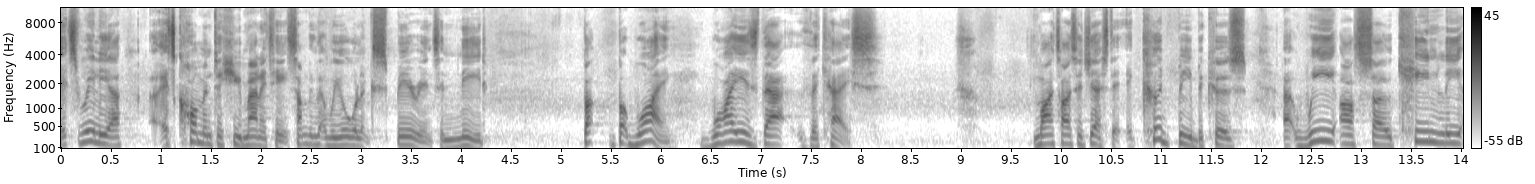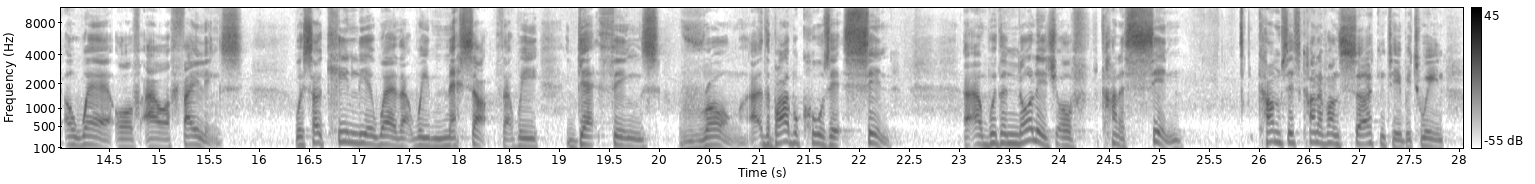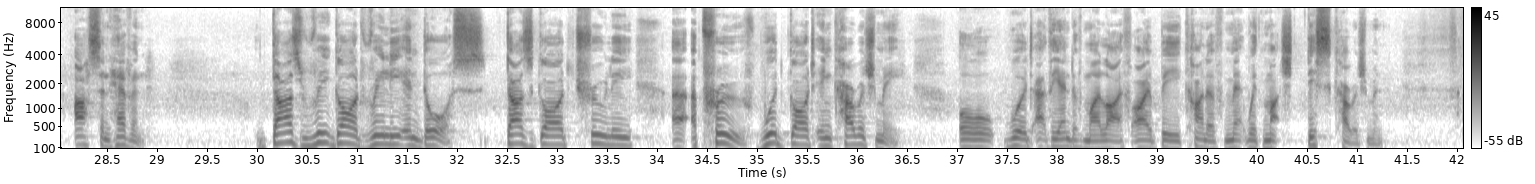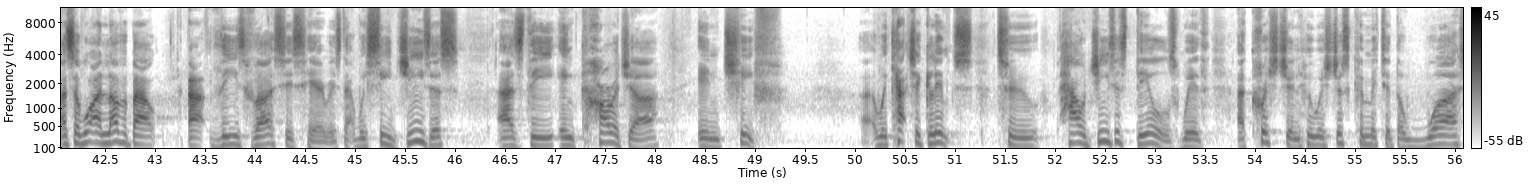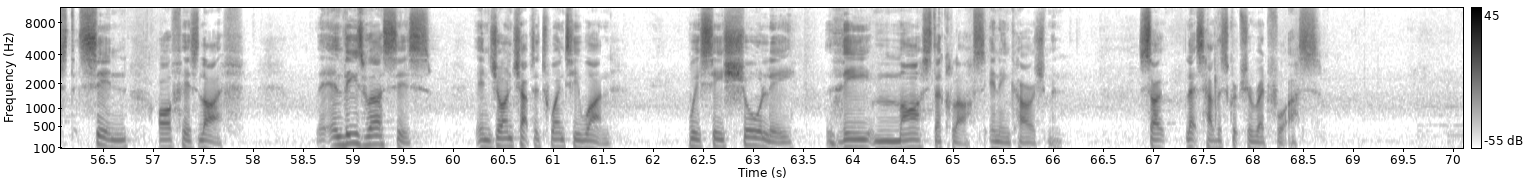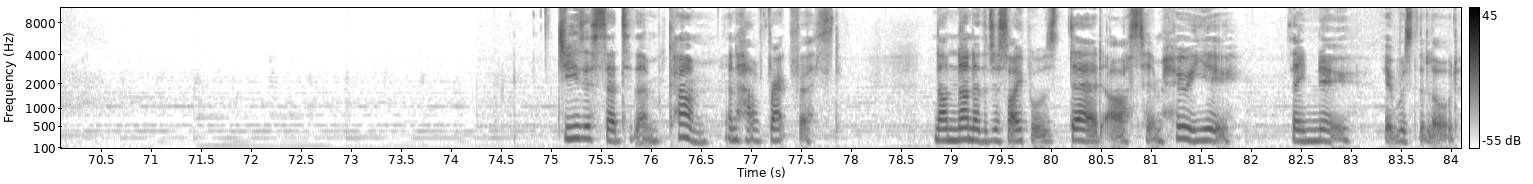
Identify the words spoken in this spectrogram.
It's really a, it's common to humanity. It's something that we all experience and need. But, but why? Why is that the case? Might I suggest it, it could be because uh, we are so keenly aware of our failings. We're so keenly aware that we mess up, that we get things wrong. Uh, the Bible calls it sin. Uh, and with a knowledge of kind of sin comes this kind of uncertainty between us and heaven. Does re- God really endorse? Does God truly uh, approve? Would God encourage me? Or would at the end of my life I be kind of met with much discouragement? And so, what I love about uh, these verses here is that we see Jesus as the encourager in chief. Uh, we catch a glimpse to how Jesus deals with a Christian who has just committed the worst sin of his life. In these verses, in John chapter 21, we see surely the masterclass in encouragement. So let's have the scripture read for us. Jesus said to them, Come and have breakfast. Now none of the disciples dared ask him, Who are you? They knew it was the Lord.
